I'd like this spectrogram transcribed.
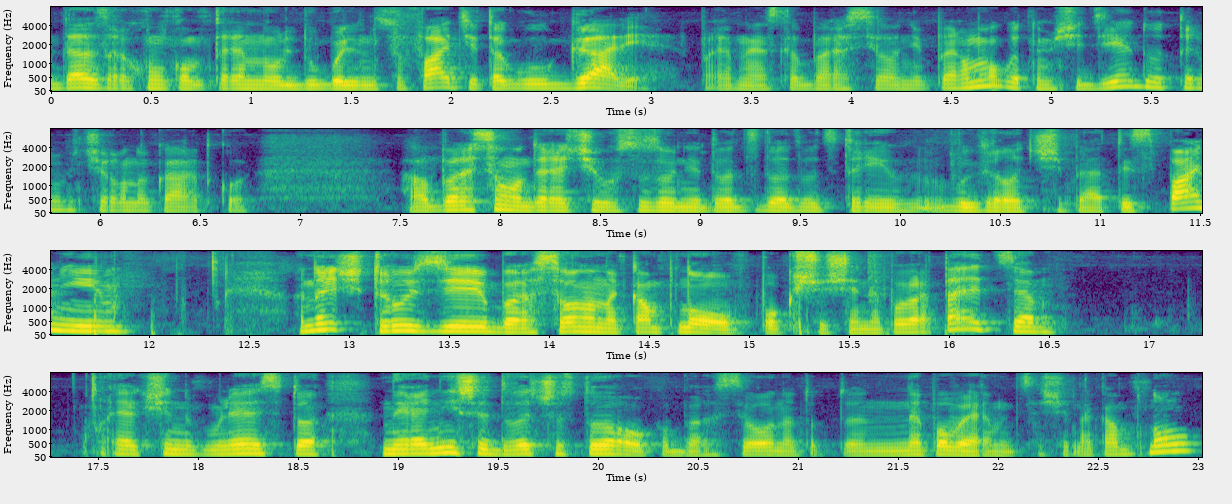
Да, з рахунком 3-0 дубль Нсуфаті та Гулгаві принесли Барселоні перемогу, там ще Дієду отримав червону картку. А Барселона, до речі, у сезоні 22-23 виграла чемпіонат Іспанії. До речі, друзі, Барселона на Камп Ноу поки що ще не повертається. Якщо не помиляюся, то не раніше 26-го року Барселона, тобто не повернеться ще на Камп Ноу.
